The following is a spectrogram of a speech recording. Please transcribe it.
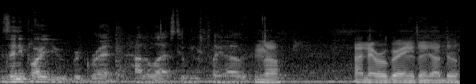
Is any part of you regret how the last two weeks played out? No, I never regret anything I do.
